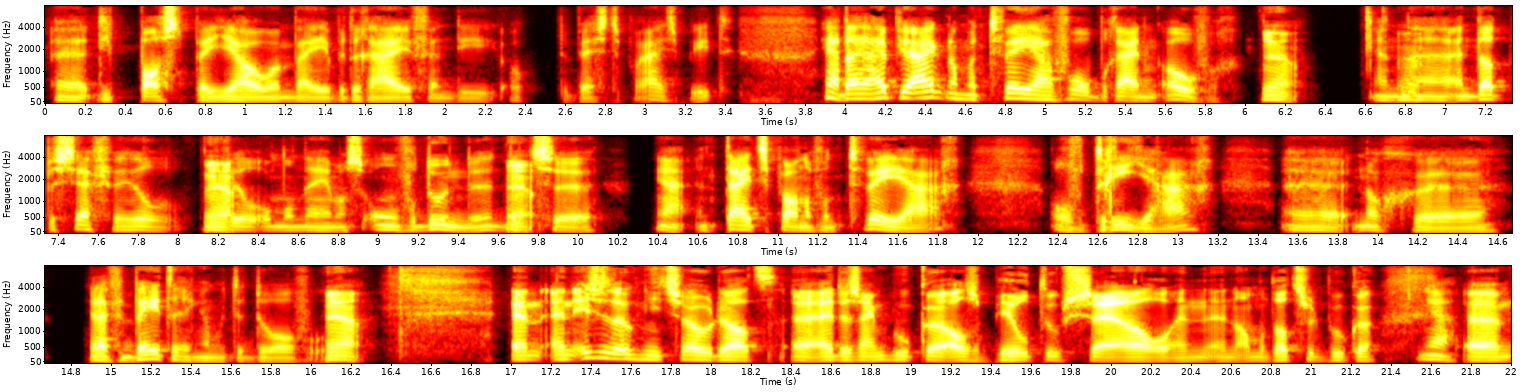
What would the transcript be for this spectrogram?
eh, die past bij jou en bij je bedrijf en die ook de beste prijs biedt. Ja, daar heb je eigenlijk nog maar twee jaar voorbereiding over. Ja. En, Ja. eh, en dat beseffen heel Ja. veel ondernemers onvoldoende. Dat Ja. ze ja, een tijdspanne van twee jaar of drie jaar eh, nog ja, verbeteringen moeten doorvoeren. Ja. En, en is het ook niet zo dat eh, er zijn boeken als Build to Sell en, en allemaal dat soort boeken, Ja. ehm,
